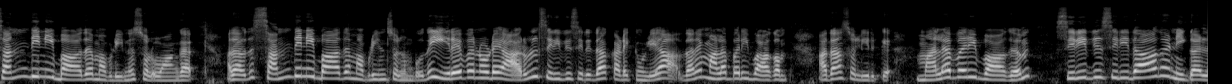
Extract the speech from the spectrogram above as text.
சந்தினி பாதம் அப்படின்னு சொல்லுவாங்க. அதாவது சந்தினி பாதம் அப்படின்னு சொல்லும்போது இறைவனுடைய அருள் சிறிது சிறிதாக கிடைக்கும் இல்லையா? அதானே மலபரி பாகம் அதான் சொல்லியிருக்கு. மலபரி பாகம் சிறிது சிறிதாக நிகழ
